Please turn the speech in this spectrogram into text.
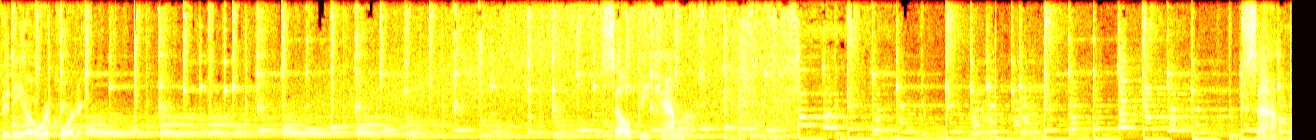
Video recording. Selfie camera. Sound.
